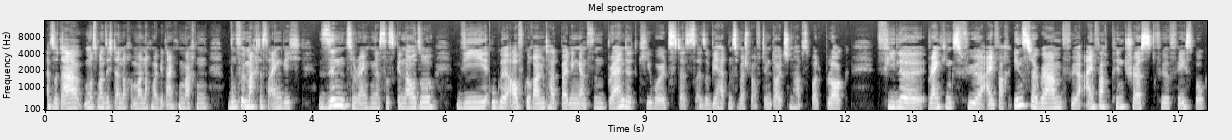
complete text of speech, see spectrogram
Also da muss man sich dann noch immer noch mal Gedanken machen, wofür macht es eigentlich Sinn zu ranken? Das ist genauso wie Google aufgeräumt hat bei den ganzen branded Keywords. Das, also wir hatten zum Beispiel auf dem deutschen HubSpot Blog viele Rankings für einfach Instagram, für einfach Pinterest, für Facebook.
